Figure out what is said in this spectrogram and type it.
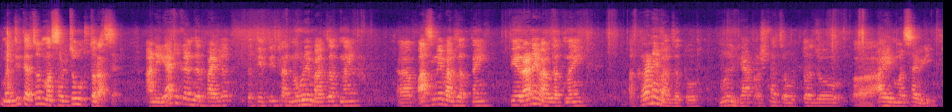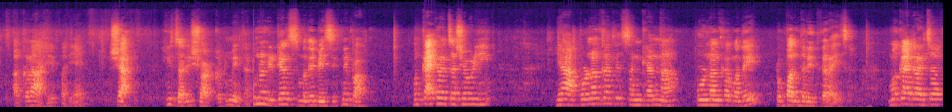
म्हणजे त्याचं मसावीचं उत्तर असेल. आणि या ठिकाणी जर पाहिलं तर तेहतीसला नऊने भाग जात नाही पाचने भाग जात नाही तेराने भाग जात नाही अकराने भाग जातो. म्हणून ह्या प्रश्नाचं उत्तर जो आहे मसावी अकरा आहे पर्याय चार. ही झाली शॉर्टकट मिळतात पूर्ण डिटेल्समध्ये बेसिकने पाहू. मग काय करायचं अशा वेळी या अपूर्णांकातल्या संख्यांना पूर्णांकामध्ये रूपांतरित करायचं. मग काय करायचं?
